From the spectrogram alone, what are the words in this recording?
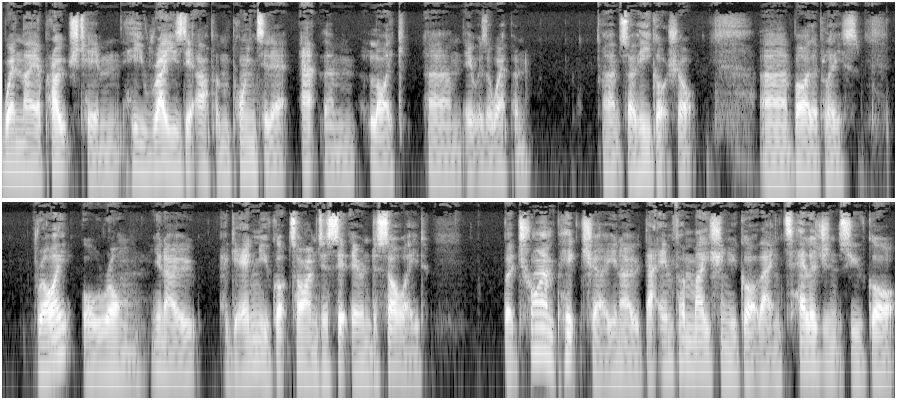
when they approached him, he raised it up and pointed it at them like um, it was a weapon. Um, so he got shot uh, by the police. Right or wrong? You know, again, you've got time to sit there and decide. But try and picture, you know, that information you've got, that intelligence you've got,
